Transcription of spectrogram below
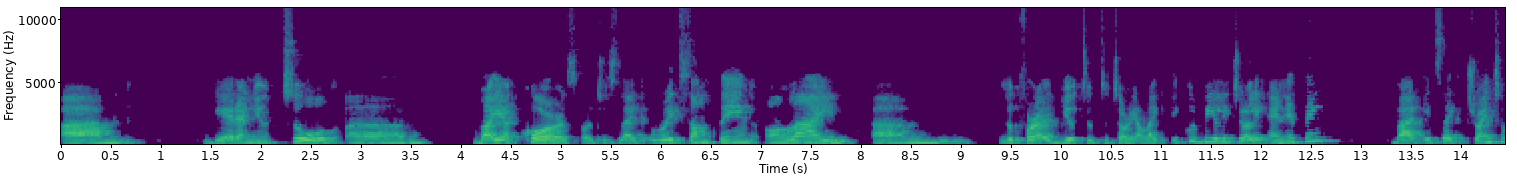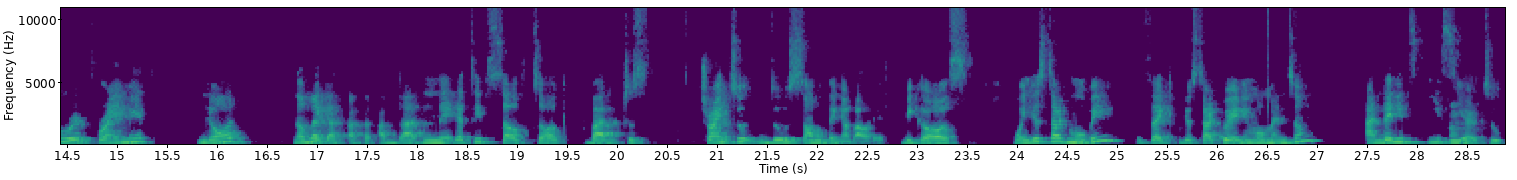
um, get a new tool, um, buy a course, or just like read something online, um, look for a YouTube tutorial. Like it could be literally anything, but it's like trying to reframe it, not not like a, a, a that negative self-talk, but just trying to do something about it because when you start moving, it's like you start creating momentum and then it's easier mm. to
